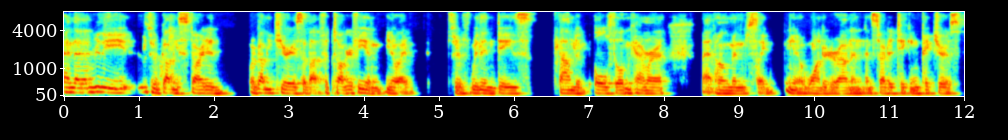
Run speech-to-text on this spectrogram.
And that really sort of got me started or got me curious about photography. And, you know, I sort of within days found an old film camera at home and just like, you know, wandered around and, and started taking pictures.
